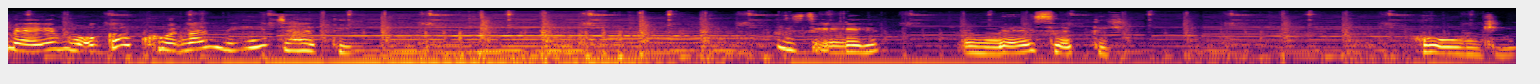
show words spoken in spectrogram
मैं ये मौका खोना नहीं चाहती। इसीलिए मैं सती होंगी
